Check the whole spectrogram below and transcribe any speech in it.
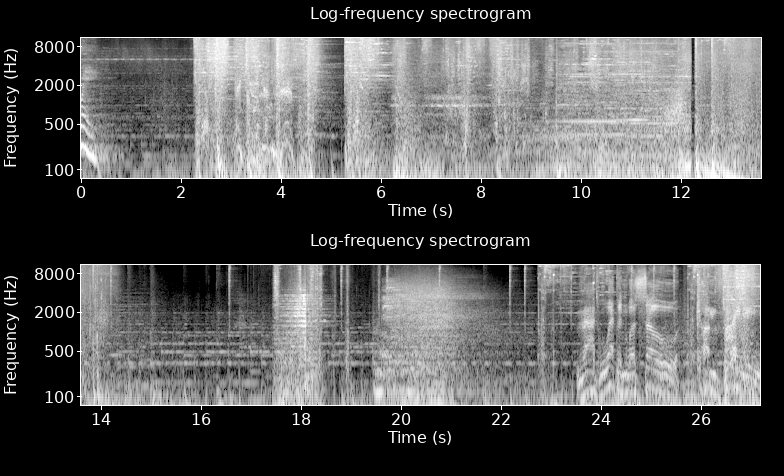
way. That weapon was so confining.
